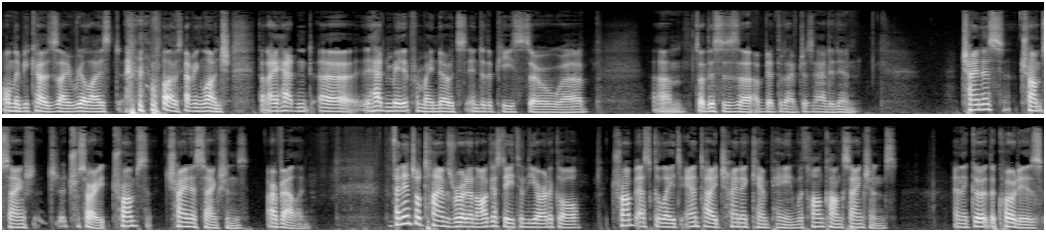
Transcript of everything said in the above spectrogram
only because I realized while I was having lunch that I hadn't uh, hadn't made it from my notes into the piece. So uh, um, so this is a, a, bit that I've just added in. China's Trump sanctions, sorry, Trump's China sanctions are valid. The Financial Times wrote on August 8th in the article Trump escalates anti China campaign with Hong Kong sanctions. And the, go- the quote is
